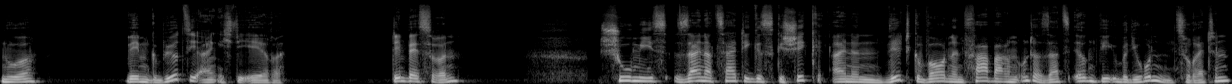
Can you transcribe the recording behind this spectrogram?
Nur, wem gebührt sie eigentlich die Ehre? Dem Besseren? Schumis seinerzeitiges Geschick, einen wild gewordenen fahrbaren Untersatz irgendwie über die Runden zu retten,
